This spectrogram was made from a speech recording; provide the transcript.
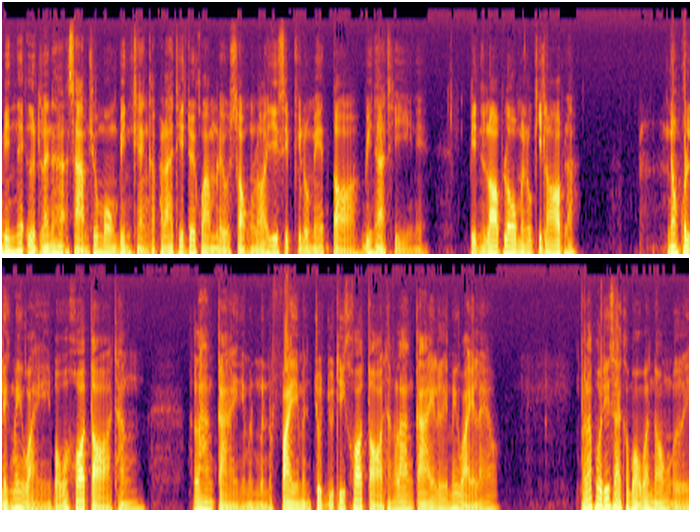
บินได้อึดแล้วนะฮะสชั่วโมงบินแข่งกับพระอาทิตย์ด้วยความเร็ว 220 กิโลเมตรต่อวินาทีเนี่ย บินรอบโลกไม่รู้กี่รอบแล้ว น้องคนเล็กไม่ไหว บอกว่าข้อต่อทั้งร่างกายเนี่ยมันเหมือนไฟมันจุดอยู่ที่ข้อต่อทั้งร่างกายเลยไม่ไหวแล้ว พระโพธิสัตว์ก็บอกว่าน้องเอ๋ย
